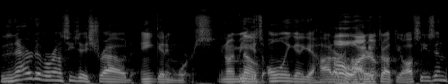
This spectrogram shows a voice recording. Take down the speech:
the narrative around CJ Stroud ain't getting worse. You know what I mean? No. It's only going to get hotter Oh, and hotter throughout the offseason.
